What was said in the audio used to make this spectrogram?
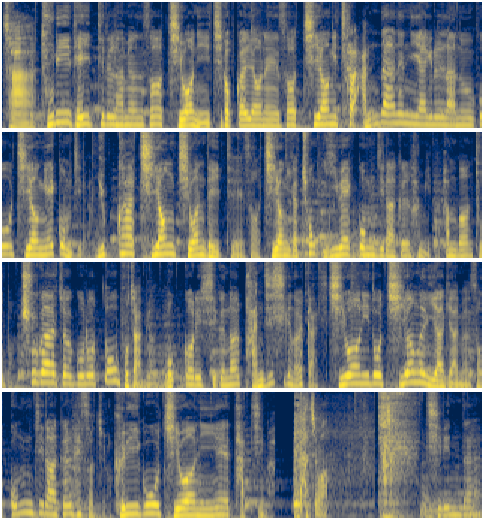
자, 둘이 데이트를 하면서 지원이 직업 관련해서 지영이 잘 안다는 이야기를 나누고 지영이의 꼼지락. 6화 지영 지원 데이트에서 지영이가 총 2회 꼼지락을 합니다. 한 번, 두 번. 추가적으로 또 보자면 목걸이 시그널, 반지 시그널까지. 지원이도 지영을 이야기하면서 꼼지락을 했었죠. 그리고 지원이의 닫지마. 닫지 마. 지린다.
